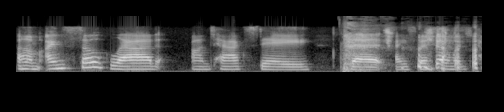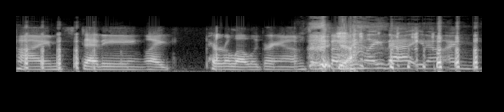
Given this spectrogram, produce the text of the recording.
um, "I'm so glad on tax day that I spent so much time studying like parallelograms or something Yeah. like that." You know, I'm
